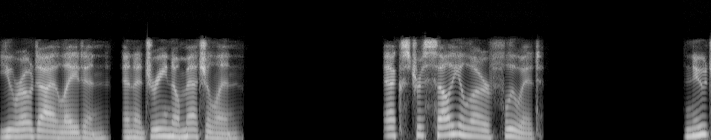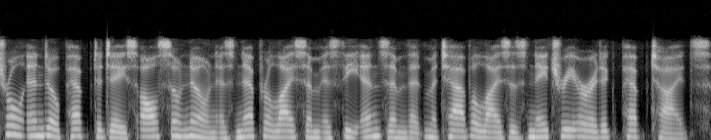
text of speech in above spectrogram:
urodilatin, and adrenomedullin. Extracellular fluid Neutral endopeptidase also known as neprilysin is the enzyme that metabolizes natriuretic peptides.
